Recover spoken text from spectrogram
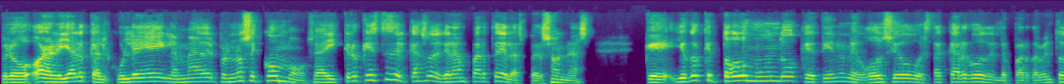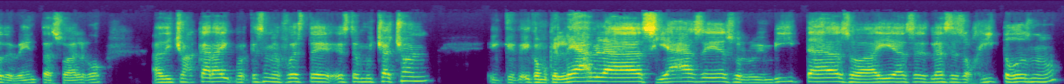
Pero órale, ya lo calculé y la madre, pero no sé cómo. O sea, y creo que este es el caso de gran parte de las personas que yo creo que todo mundo que tiene un negocio o está a cargo del departamento de ventas o algo, ha dicho, ah, caray, ¿por qué se me fue este, este muchachón? Y, que, como que le hablas y haces o lo invitas o ahí haces, le haces ojitos, ¿no?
